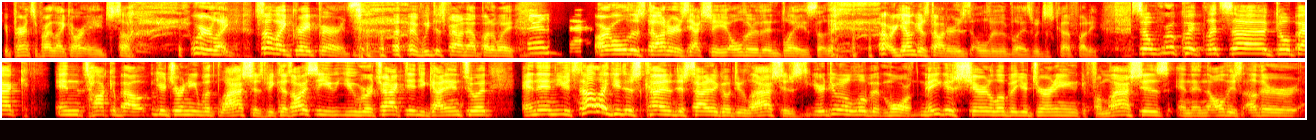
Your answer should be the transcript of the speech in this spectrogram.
your parents are probably like our age, so we're like sound like great parents. we just found out, by the way, our oldest daughter is actually older than Blaze. So our youngest daughter is older than Blaze, which is kind of funny. So real quick, let's uh, go back and talk about your journey with lashes because obviously you, you were attracted, you got into it, and then you, it's not like you just kind of decided to go do lashes. You're doing a little bit more. Maybe just share a little bit your journey from lashes and then all these other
